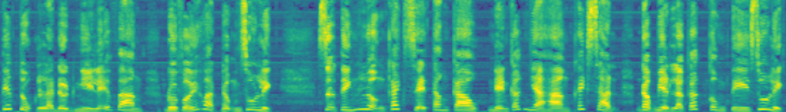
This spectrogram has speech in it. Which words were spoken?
tiếp tục là đợt nghỉ lễ vàng đối với hoạt động du lịch. Dự tính lượng khách sẽ tăng cao nên các nhà hàng, khách sạn, đặc biệt là các công ty du lịch,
